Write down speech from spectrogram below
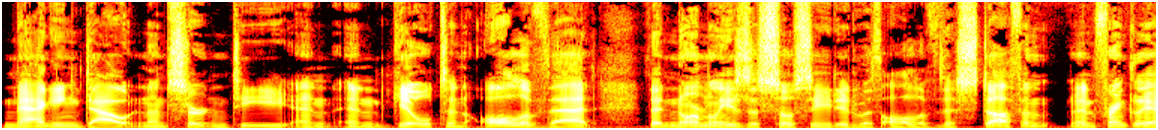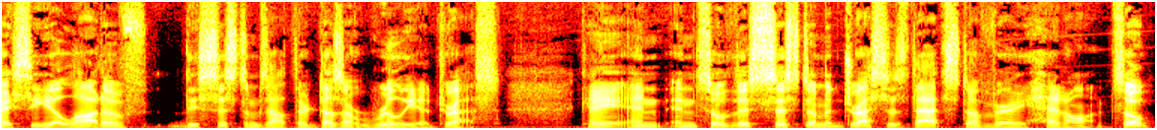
nagging doubt and uncertainty and, and guilt and all of that that normally is associated with all of this stuff. And, and frankly, I see a lot of the systems out there doesn't really address. Okay. And, and so this system addresses that stuff very head on. So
